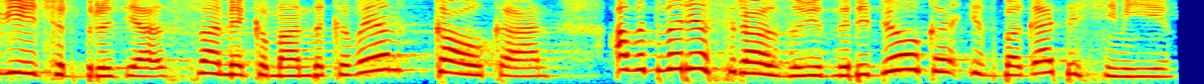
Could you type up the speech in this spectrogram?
Добрый вечер, друзья! С вами команда КВН «Каукан». А во дворе сразу видно ребенка из богатой семьи.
